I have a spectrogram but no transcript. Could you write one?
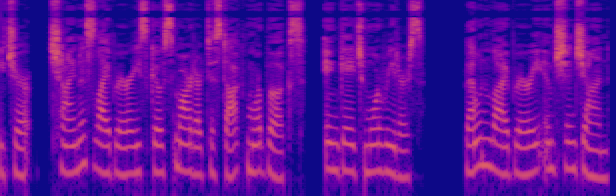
Feature China's libraries go smarter to stock more books, engage more readers. Baoan Library in Shenzhen,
